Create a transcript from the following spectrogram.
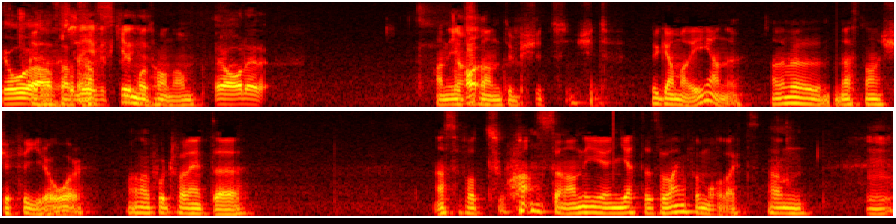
Jo, det är fantastiskt mot honom. Ja, det är det. Han är ju ja. typ 20, 20, Hur gammal är han nu? Han är väl nästan 24 år. Han har fortfarande inte alltså fått chansen. Han är ju en jättetalang för målvakt. Han... Mm.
